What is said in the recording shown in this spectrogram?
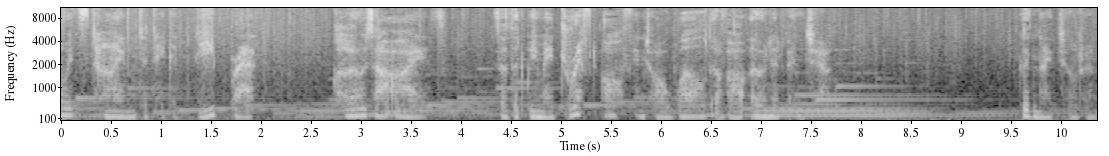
Now it's time to take a deep breath, close our eyes, so that we may drift off into a world of our own adventure. Good night, children.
